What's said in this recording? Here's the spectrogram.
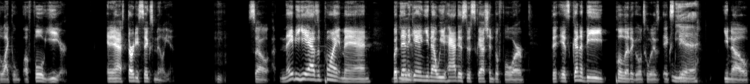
like a, a full year, and it has 36 million. Mm. So maybe he has a point, man. But then Yeah. again, you know, we've had this discussion before that it's gonna be political to an extent yeah, you know,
